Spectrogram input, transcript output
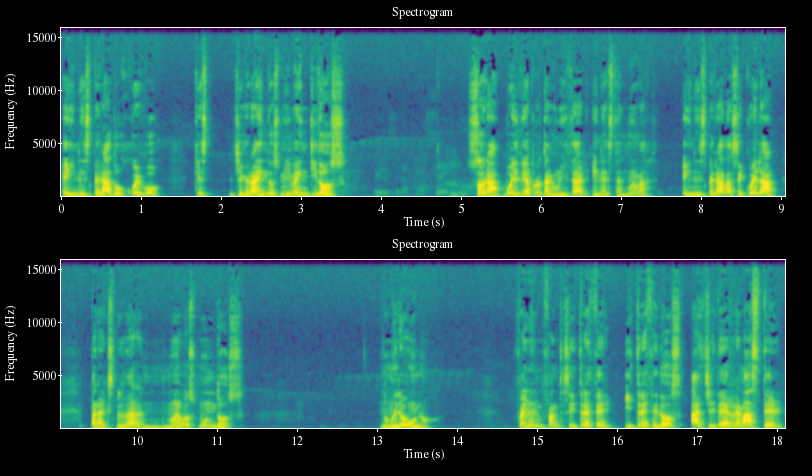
e inesperado juego que llegará en 2022. Sora vuelve a protagonizar en esta nueva e inesperada secuela para explorar nuevos mundos. Número 1. Final Fantasy XIII y XIII-2 HD Remaster.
